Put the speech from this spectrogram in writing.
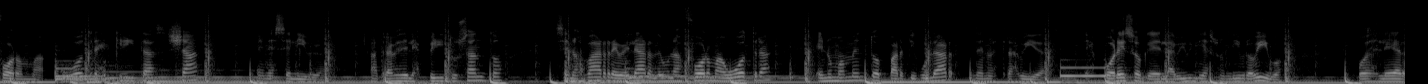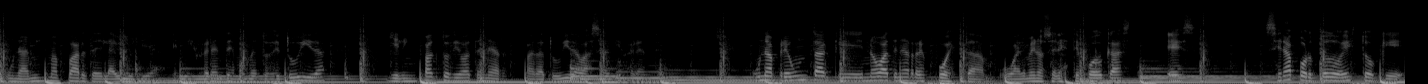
forma u otra escritas ya en ese libro. A través del Espíritu Santo se nos va a revelar de una forma u otra en un momento particular de nuestras vidas. Es por eso que la Biblia es un libro vivo. Puedes leer una misma parte de la Biblia en diferentes momentos de tu vida y el impacto que va a tener para tu vida va a ser diferente. Una pregunta que no va a tener respuesta, o al menos en este podcast, es, ¿será por todo esto que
